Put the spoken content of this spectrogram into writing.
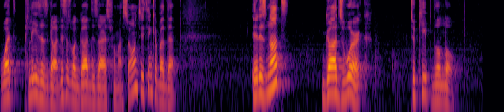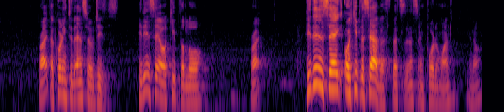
what pleases God. This is what God desires from us. So I want you to think about that. It is not God's work to keep the law. Right? According to the answer of Jesus. He didn't say, oh, keep the law. Right? He didn't say, or keep the Sabbath. That's, that's an important one, you know,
